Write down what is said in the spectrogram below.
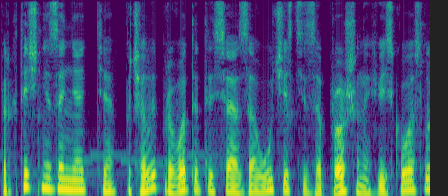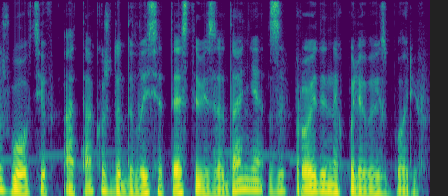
Практичні заняття почали проводитися за участі запрошених військовослужбовців, а також додалися тестові завдання з пройдених польових зборів.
